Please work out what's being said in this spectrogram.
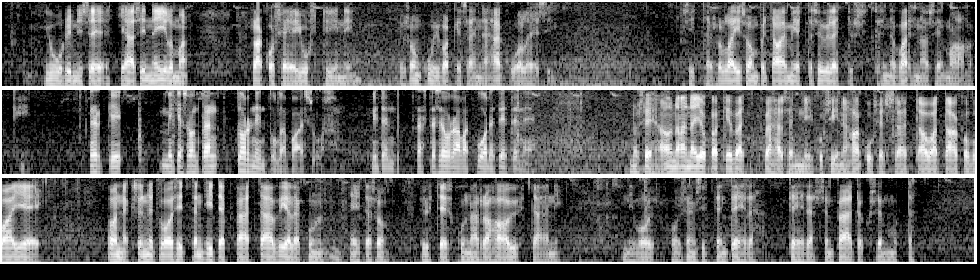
juuri, niin se jää sinne ilman rakoseen justiin, niin jos on kuiva kesä, niin hän kuolee sinne. Sitten täytyy olla isompi taimi, että se yletty sitten sinne varsinaiseen maahakkiin. Erkki, mikä on tämän tornin tulevaisuus? Miten tästä seuraavat vuodet etenee? No sehän on aina joka kevät vähän sen niin kuin siinä hakusessa, että avataanko vai ei. Onneksi nyt voi sitten itse päättää vielä, kun ei tässä ole yhteiskunnan rahaa yhtään, niin, niin voi, voi sen sitten tehdä, tehdä sen päätöksen. Mutta,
